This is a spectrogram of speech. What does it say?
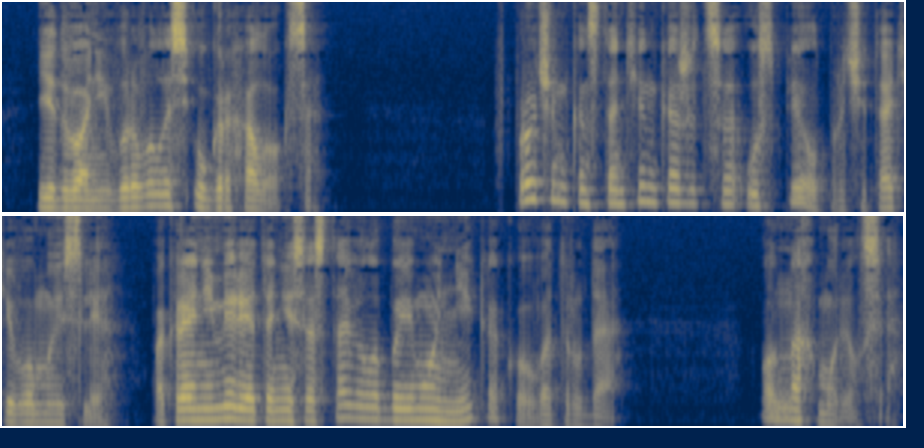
– едва не вырвалась у Грохолокса. Впрочем, Константин, кажется, успел прочитать его мысли. По крайней мере, это не составило бы ему никакого труда. Он нахмурился.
